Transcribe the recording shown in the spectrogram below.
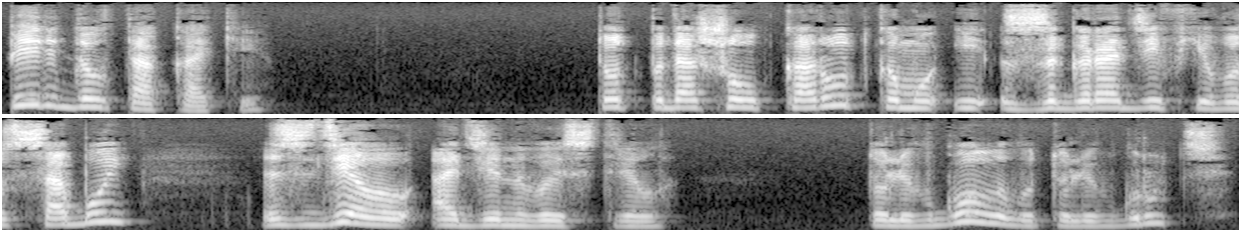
передал Такаки. Тот подошел к короткому и, загородив его с собой, сделал один выстрел. То ли в голову, то ли в грудь.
